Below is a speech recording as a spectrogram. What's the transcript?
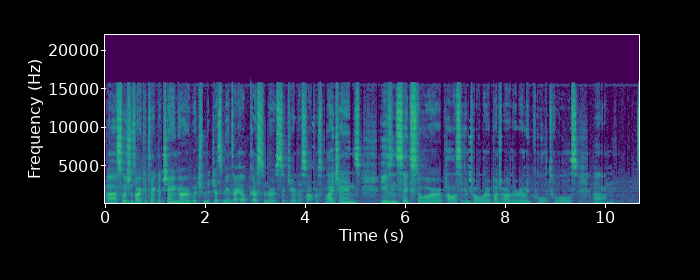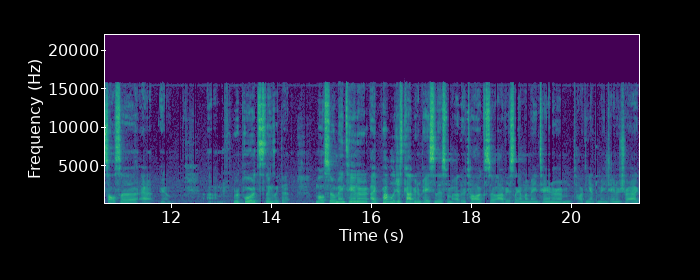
uh, solutions architect at Chainguard, which m- just means I help customers secure their software supply chains using SigStore, Policy Controller, a bunch of other really cool tools, um, SLSA, at, you know, um, reports, things like that. I'm also a maintainer. I probably just copied and pasted this from other talks, so obviously I'm a maintainer. I'm talking at the maintainer track.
